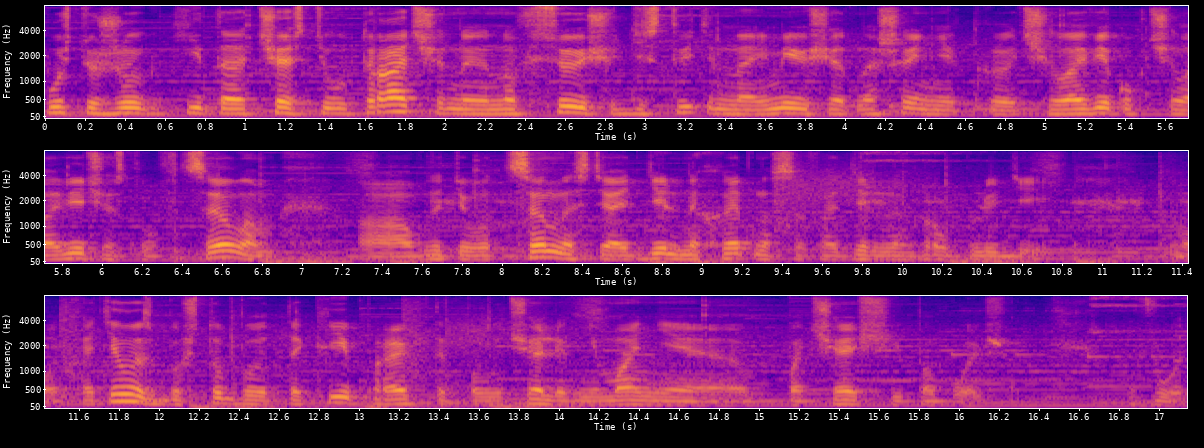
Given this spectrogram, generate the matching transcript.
пусть уже какие-то части утраченные, но все еще действительно имеющие отношение к человеку, к человечеству в целом, а, вот эти вот ценности отдельных этносов, отдельных групп людей. Вот. Хотелось бы, чтобы такие проекты получали внимание почаще и побольше. Вот.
